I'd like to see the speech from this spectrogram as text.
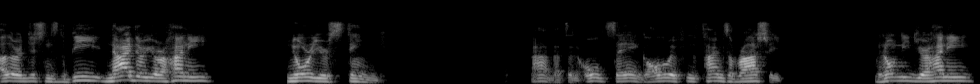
other additions, the bee, neither your honey nor your sting. Ah, that's an old saying all the way from the times of Rashi. We don't need your honey,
